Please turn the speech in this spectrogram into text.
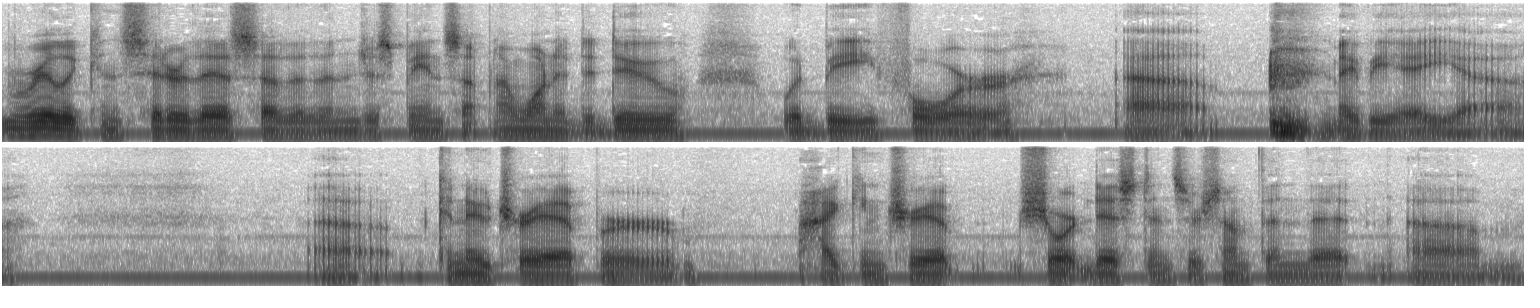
really consider this other than just being something I wanted to do would be for uh, maybe a uh, uh, canoe trip or hiking trip short distance or something that um,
